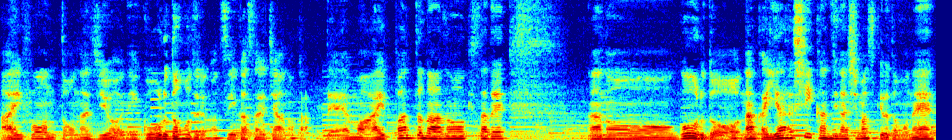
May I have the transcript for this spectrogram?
iPhone と同じようにゴールドモデルが追加されちゃうのか。でも iPad のあの大きさで、あのー、ゴールド、なんかいやらしい感じがしますけれどもね。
